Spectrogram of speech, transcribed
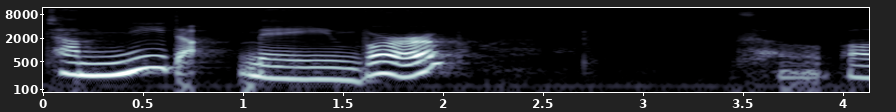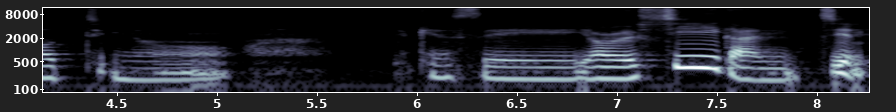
잡니다, main verb. So, but, you know, you can say 10시간쯤.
